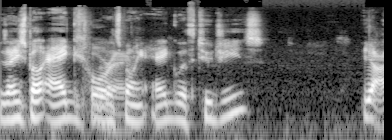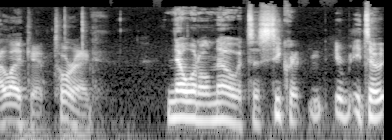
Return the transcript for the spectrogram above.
Is that how you spell egg? Toreg. spelling egg with two G's? Yeah, I like it. Toreg. No one will know. It's a secret. It's a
